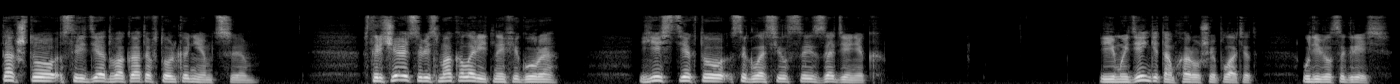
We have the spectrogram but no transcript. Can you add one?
Так что среди адвокатов только немцы. Встречаются весьма колоритные фигуры – есть те, кто согласился из-за денег. «Им и деньги там хорошие платят», — удивился Гресь.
